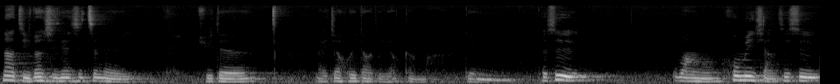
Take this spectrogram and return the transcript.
那几段时间是真的觉得。来教会到底要干嘛？对，可是往后面想，其实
